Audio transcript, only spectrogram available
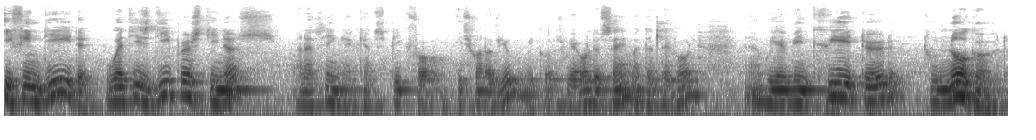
if indeed what is deepest in us, and I think I can speak for each one of you because we are all the same at that level, uh, we have been created to know God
